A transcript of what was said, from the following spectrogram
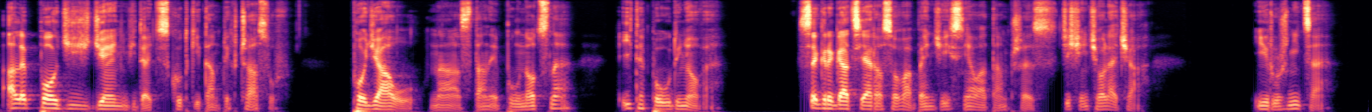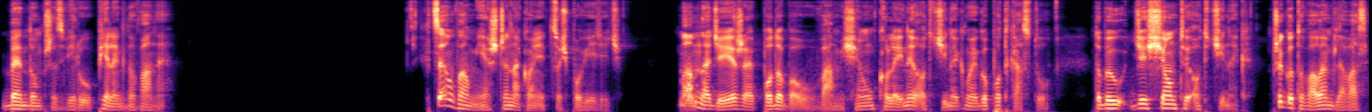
ale po dziś dzień widać skutki tamtych czasów. Podziału na Stany Północne i te południowe. Segregacja rasowa będzie istniała tam przez dziesięciolecia i różnice będą przez wielu pielęgnowane. Chcę Wam jeszcze na koniec coś powiedzieć. Mam nadzieję, że podobał Wam się kolejny odcinek mojego podcastu. To był dziesiąty odcinek. Przygotowałem dla Was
